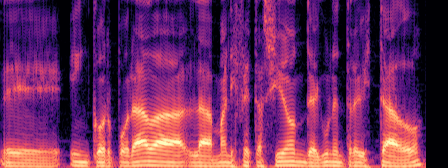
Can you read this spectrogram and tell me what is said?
eh, incorporada la manifestación de algún entrevistado,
